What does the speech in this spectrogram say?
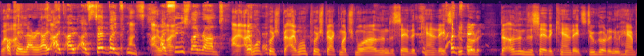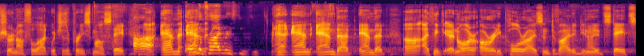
Well, okay, Larry, I, I, I, have said my piece. I, I, I finished my rant. I, I, won't push back. I won't push back much more, other than to say that candidates okay. do go to. The, other than to say the candidates do go to New Hampshire an awful lot, which is a pretty small state, uh, uh, and the, and the primary season and, and, and that, and that uh, I think an already polarized and divided United States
